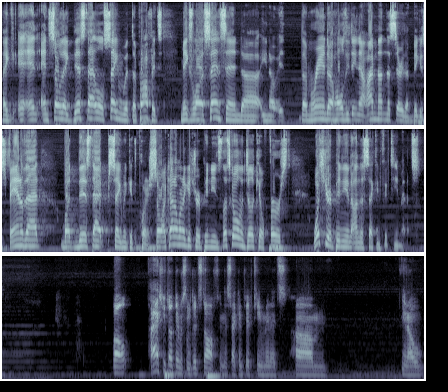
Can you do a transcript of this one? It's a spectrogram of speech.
Like and and so like this that little segment with the prophets makes a lot of sense, and uh, you know it the Miranda Halsey thing. Now I'm not necessarily the biggest fan of that but this that segment gets pushed. So I kind of want to get your opinions. Let's go Angelica first. What's your opinion on the second 15 minutes? Well, I actually thought there was some good stuff in the second 15 minutes. Um, you know,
